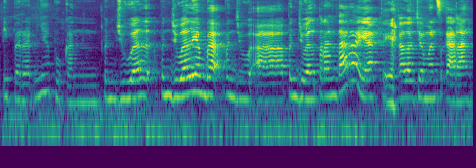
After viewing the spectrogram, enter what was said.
ibaratnya bukan penjual penjual ya Mbak penjual penjual perantara ya Iya. kalau zaman sekarang.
